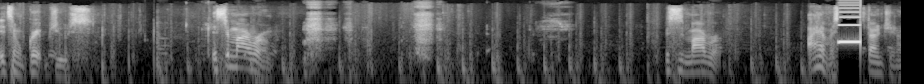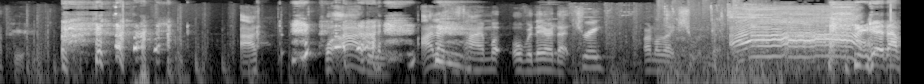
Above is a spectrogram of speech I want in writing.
It's some grape juice. It's in my room. This is my room. I have a dungeon up here. I, what I do, I like to time up over there in that tree. I don't like shooting them. Ah! Get that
